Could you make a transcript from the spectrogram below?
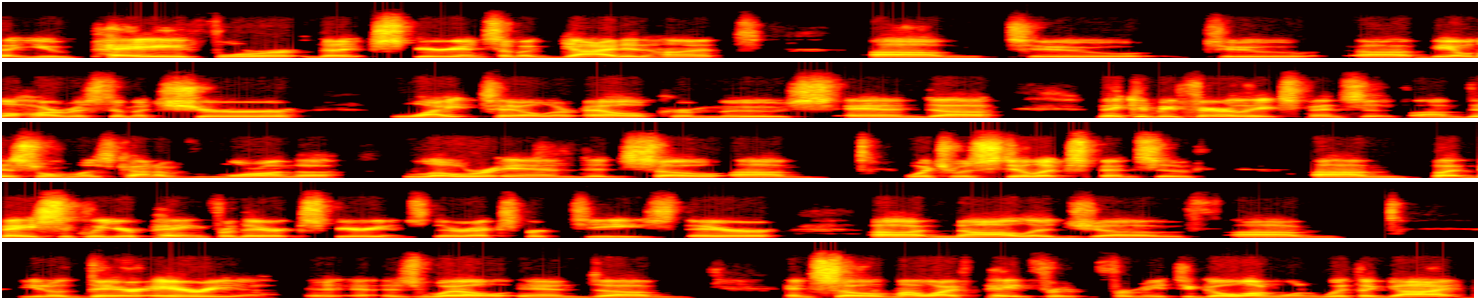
that you pay for the experience of a guided hunt um, to to uh, be able to harvest a mature whitetail or elk or moose, and uh, they can be fairly expensive. Um, this one was kind of more on the lower end, and so um, which was still expensive. Um, but basically, you're paying for their experience, their expertise, their uh, knowledge of um, you know their area as well, and um, and so my wife paid for for me to go on one with a guide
